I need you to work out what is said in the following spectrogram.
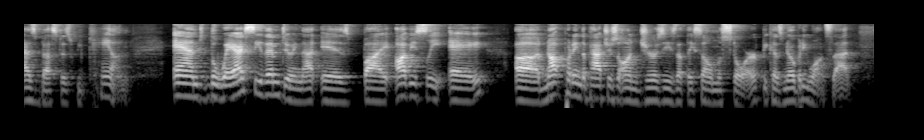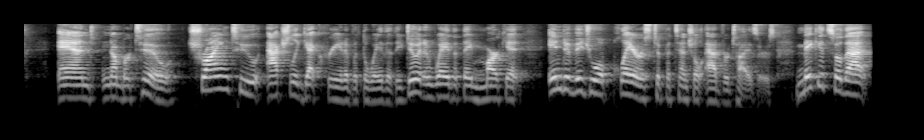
as best as we can. And the way I see them doing that is by obviously a uh, not putting the patches on jerseys that they sell in the store because nobody wants that. And number two, trying to actually get creative with the way that they do it and way that they market individual players to potential advertisers. Make it so that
